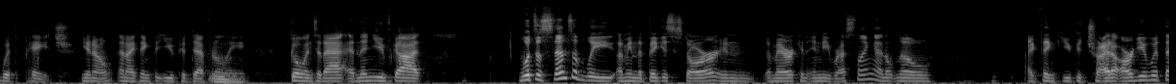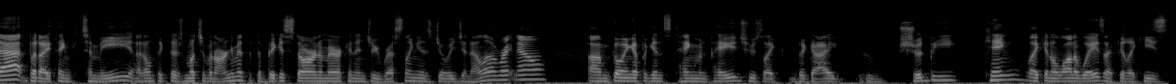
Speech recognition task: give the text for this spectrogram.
with Page. You know, and I think that you could definitely hmm. go into that, and then you've got what's ostensibly, I mean, the biggest star in American indie wrestling. I don't know. I think you could try to argue with that, but I think to me, I don't think there's much of an argument that the biggest star in American indie wrestling is Joey Janela right now, um, going up against Hangman Page, who's like the guy who should be king. Like in a lot of ways, I feel like he's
